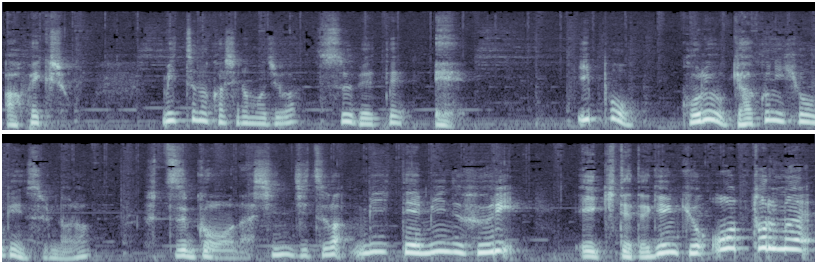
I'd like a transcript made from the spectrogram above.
アフェクション3つの頭文字は全て A 一方これを逆に表現するなら不都合な真実は見て見ぬふり生きてて元気をおっとり前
